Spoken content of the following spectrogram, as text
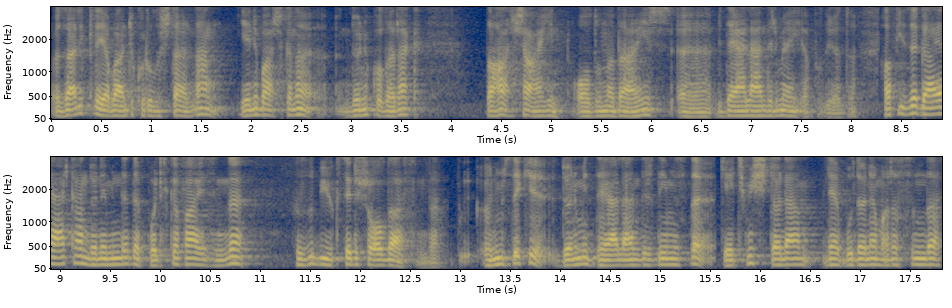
özellikle yabancı kuruluşlardan yeni başkana dönük olarak daha şahin olduğuna dair e, bir değerlendirme yapılıyordu. Hafize Gaye Erkan döneminde de politika faizinde hızlı bir yükseliş oldu aslında. Önümüzdeki dönemi değerlendirdiğimizde geçmiş dönemle bu dönem arasında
